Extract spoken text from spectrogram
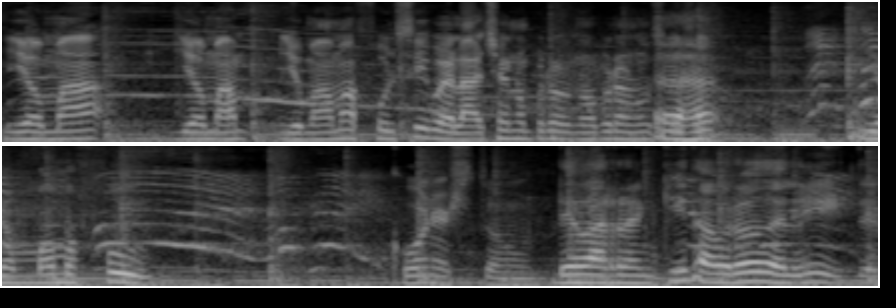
Yo ma, yo ma, yo mama full sí, pero el H no, no pronuncia. Ajá. Yo mama full. Cornerstone. De Barranquita, brother. Sí, de,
